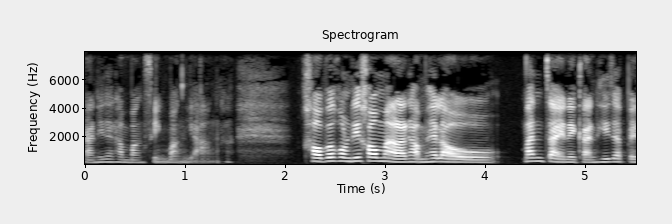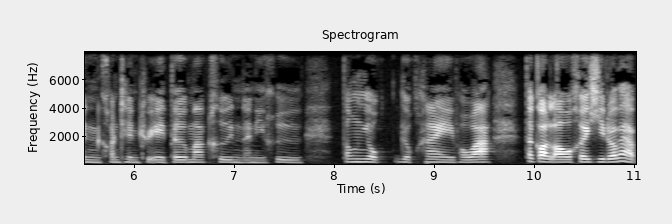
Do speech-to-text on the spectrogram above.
การที่จะทำบางสิ่งบางอย่างนะเขาเป็นคนที่เข้ามาแล้วทำให้เรามั่นใจในการที่จะเป็น content creator มากขึ้น อันนี้คือต้องยกยกให้ เพราะว่าแต่ก่อนเราเคยคิดว่าแบบ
